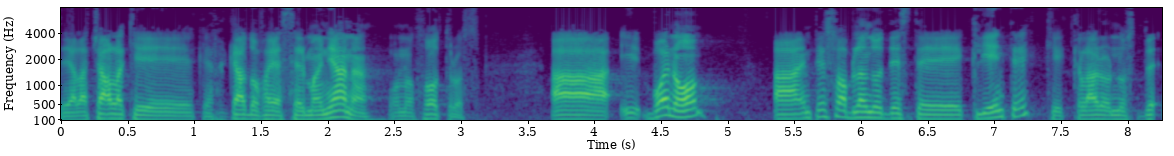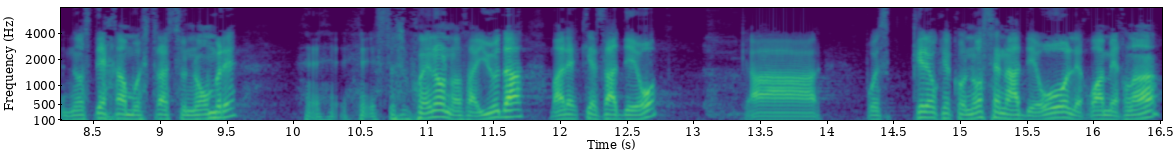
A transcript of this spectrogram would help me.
la charla que, Ricardo va a hacer mañana con nosotros. Ah, y bueno, uh, empiezo hablando de este cliente, que claro nos, nos deja mostrar su nombre, Esto es bueno, nos ayuda, ¿vale? Que es ADO. Ah, pues creo que conocen ADO, Leroy Merlin,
